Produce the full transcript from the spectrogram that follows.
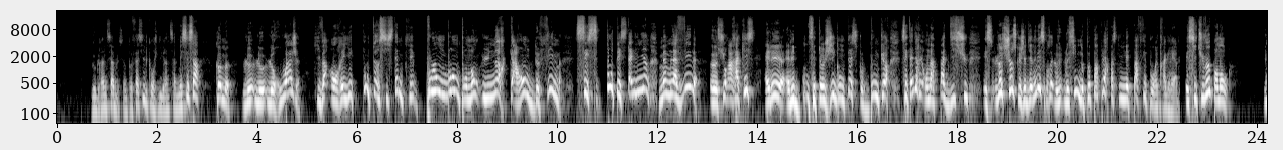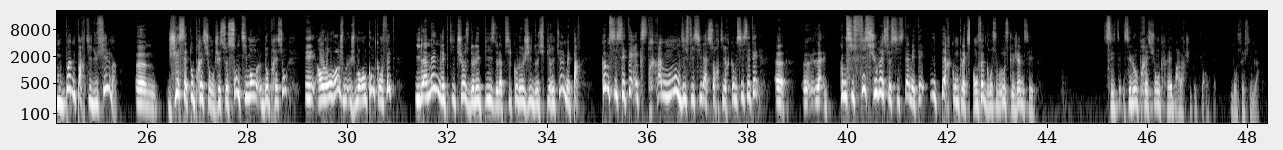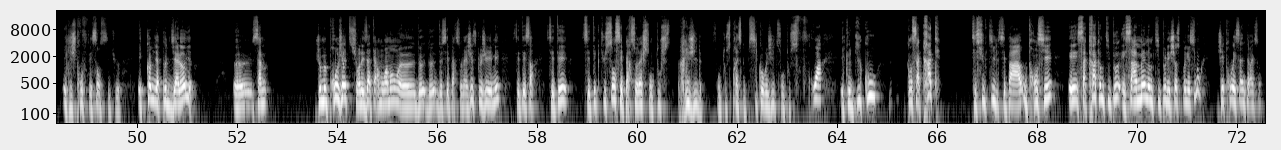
le grain de sable, c'est un peu facile quand je dis grain de sable, mais c'est ça, comme le rouage qui va enrayer tout un système qui est plombant pendant 1h40 de film. C'est, tout est stalinien. Même la ville euh, sur Arrakis, elle est, elle est, c'est un gigantesque bunker. C'est-à-dire, on n'a pas d'issue. Et l'autre chose que j'ai bien aimé, c'est pour ça que le, film ne peut pas plaire parce qu'il n'est pas fait pour être agréable. Et si tu veux, pendant une bonne partie du film, euh, j'ai cette oppression, j'ai ce sentiment d'oppression. Et en revoyant, je, me- rends compte qu'en fait, il amène les petites choses de l'épice, de la psychologie, du spirituel, mais par comme si c'était extrêmement difficile à sortir, comme si c'était euh, euh, comme si fissurer ce système était hyper complexe. En fait, grosso modo, ce que j'aime, c'est l'oppression créée par l'architecture en fait dans ce film-là, et qui je trouve fait sens si tu veux. Et comme il y a peu de dialogue, euh, ça je me projette sur les atermoiements de, de- de ces personnages. Et ce que j'ai aimé, c'était ça. C'était, c'était que tu sens ces personnages sont tous rigides, sont tous presque psychorigides, sont tous froids, et que du coup, quand ça craque, c'est subtil, c'est pas outrancier, et ça craque un petit peu, et ça amène un petit peu les choses progressivement. J'ai trouvé ça intéressant.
